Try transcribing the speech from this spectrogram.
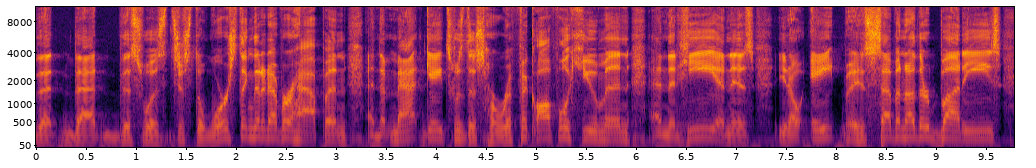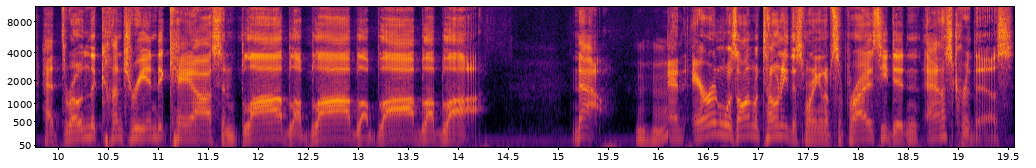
that that this was just the worst thing that had ever happened, and that Matt Gaetz was this horrific, awful human, and that he and his you know eight his seven other buddies had thrown the country into chaos and blah blah blah blah blah blah blah. Now, mm-hmm. and Erin was on with Tony this morning, and I'm surprised he didn't ask her this.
